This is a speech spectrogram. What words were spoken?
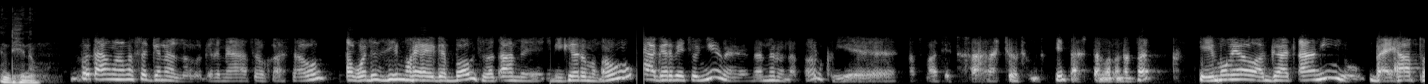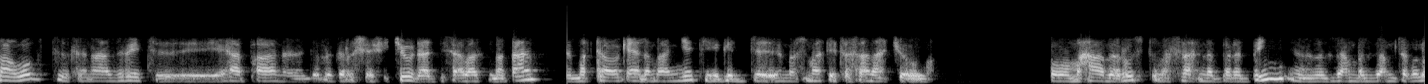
እንዲህ ነው። በጣም አመሰግናለሁ። ቅድሚያ አቶ ካሳሁን፣ ወደዚህ ሙያ የገባሁት በጣም የሚገርም ነው። ሀገር ቤት ሆኜ መምህር ነበርኩ። የመስማት የተሳናቸው ትምህርት ቤት አስተምር ነበር። የሙያው አጋጣሚ በኢህአፓ ወቅት ከናዝሬት የኢህአፓን ግርግር ሸሽቼ ወደ አዲስ አበባ ስመጣ መታወቂያ ለማግኘት የግድ መስማት የተሳናቸው ማህበር ውስጥ መስራት ነበረብኝ። በዛም በዛም ተብሎ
